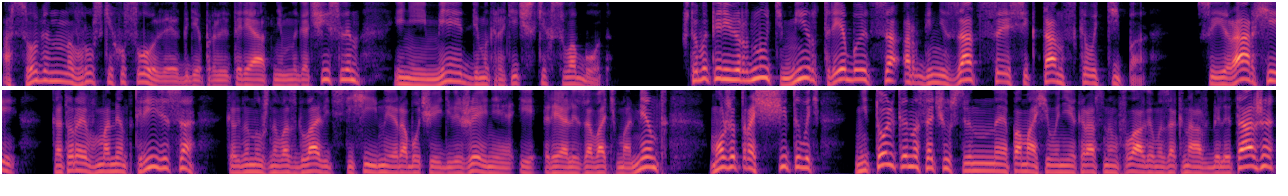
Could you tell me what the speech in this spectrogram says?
особенно в русских условиях, где пролетариат немногочислен и не имеет демократических свобод. Чтобы перевернуть мир, требуется организация сектантского типа, с иерархией, которая в момент кризиса, когда нужно возглавить стихийные рабочие движения и реализовать момент, может рассчитывать не только на сочувственное помахивание красным флагом из окна в билетаже,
